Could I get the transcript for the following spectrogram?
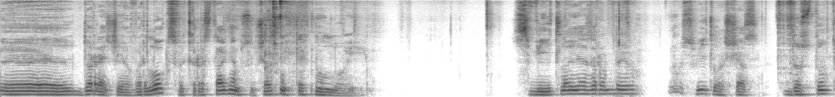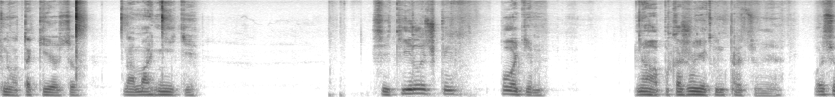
е, до речі, оверлок з використанням сучасних технологій. Світло я зробив. Ну, світло зараз доступно такі ось на магніті. Світілочки. Потім. А, покажу, як він працює. Ось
